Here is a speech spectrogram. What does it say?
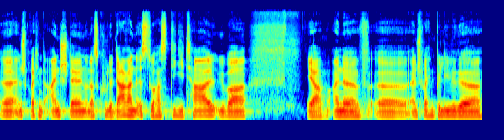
äh, entsprechend einstellen. Und das Coole daran ist, du hast digital über ja, eine äh, entsprechend beliebige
